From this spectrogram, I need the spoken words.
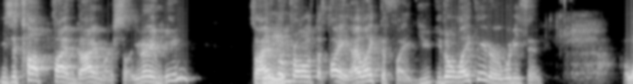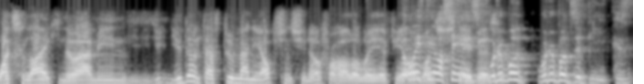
he's a top five guy, Marcel. You know what I mean? So I have no Mhm. problem with the fight. I like the fight. You, you don't like it, or what do you think? What's it like? You know, I mean, you, you don't have too many options, you know, for Holloway if you The only thing I'll say is, busy. what about what about Zabit? Because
